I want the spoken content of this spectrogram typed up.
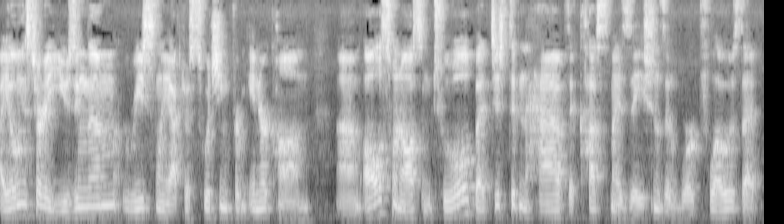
I only started using them recently after switching from Intercom. Um, also an awesome tool, but just didn't have the customizations and workflows that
